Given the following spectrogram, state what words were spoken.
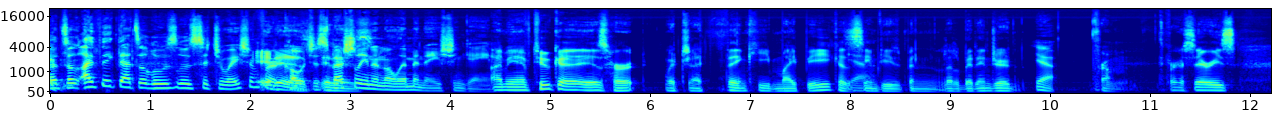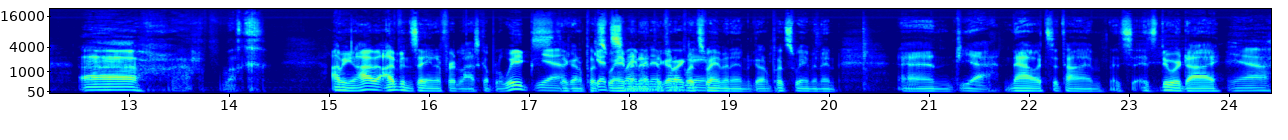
it's a, I think that's a lose lose situation for It a coach, is, especially in an elimination game. I mean, if Tuukka is hurt, which I think he might be because Yeah. it seemed he's been a little bit injured yeah. from the first series. Uh, ugh. I mean, I, I've been saying it for the last couple of weeks. Yeah. they're going to put Get Swayman, Swayman in. in They're going to put game. Swayman in. They're going to put Swayman in, and yeah, now it's the time. It's it's do or die. Yeah.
